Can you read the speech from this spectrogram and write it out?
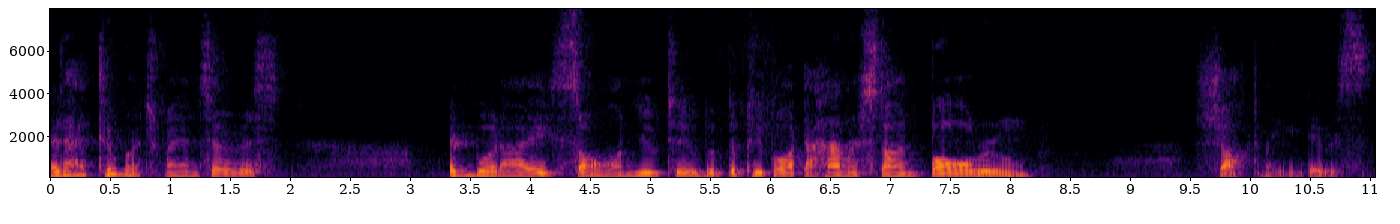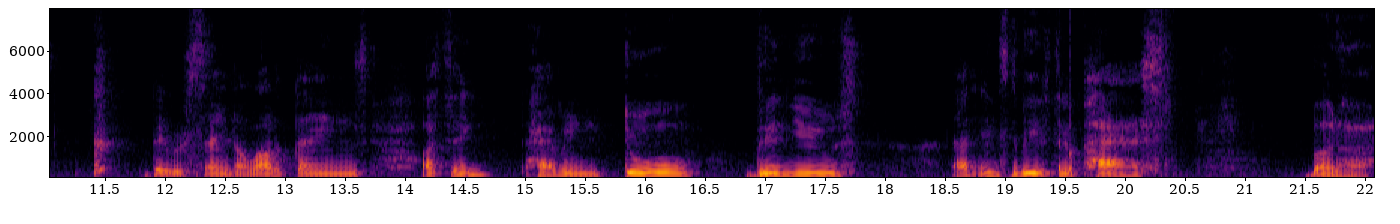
It had too much fan service. And what I saw on YouTube of the people at the Hammerstein Ballroom shocked me. They were they were saying a lot of things. I think having dual venues that needs to be a thing of past. But uh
